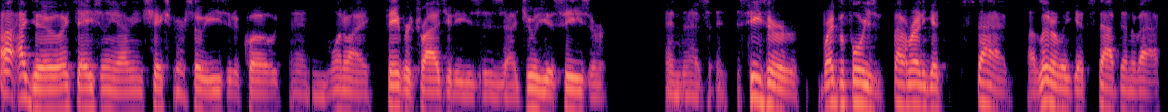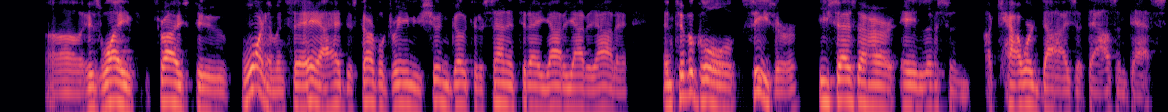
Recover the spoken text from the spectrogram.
I, I do occasionally. I mean, Shakespeare's so easy to quote, and one of my favorite tragedies is uh, Julius Caesar. And as Caesar, right before he's about ready to get stabbed, uh, literally gets stabbed in the back. Uh, his wife tries to warn him and say, Hey, I had this terrible dream. You shouldn't go to the Senate today, yada, yada, yada. And typical Caesar, he says to her, Hey, listen, a coward dies a thousand deaths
